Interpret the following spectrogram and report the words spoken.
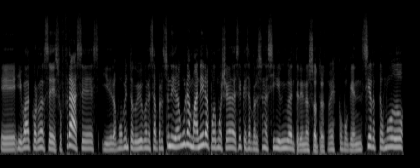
eh, y va a acordarse de sus frases y de los momentos que vivió con esa persona y de alguna manera podemos llegar a decir que esa persona sigue viva entre nosotros. Es como que en cierto modo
